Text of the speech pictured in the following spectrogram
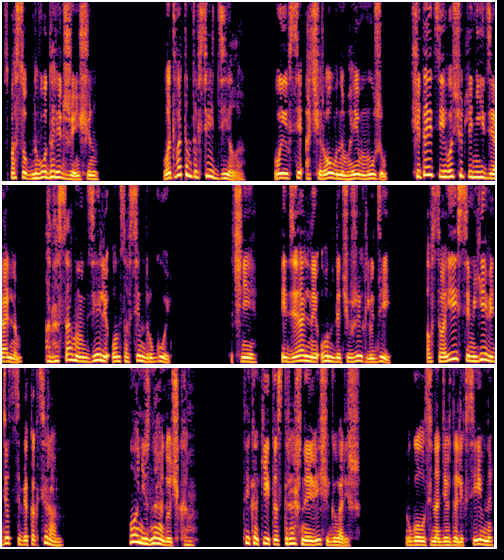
способного ударить женщину. Вот в этом-то все и дело. Вы все очарованы моим мужем, считаете его чуть ли не идеальным, а на самом деле он совсем другой. Точнее, идеальный он для чужих людей, а в своей семье ведет себя как тиран. «О, не знаю, дочка. Ты какие-то страшные вещи говоришь». В голосе Надежды Алексеевны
